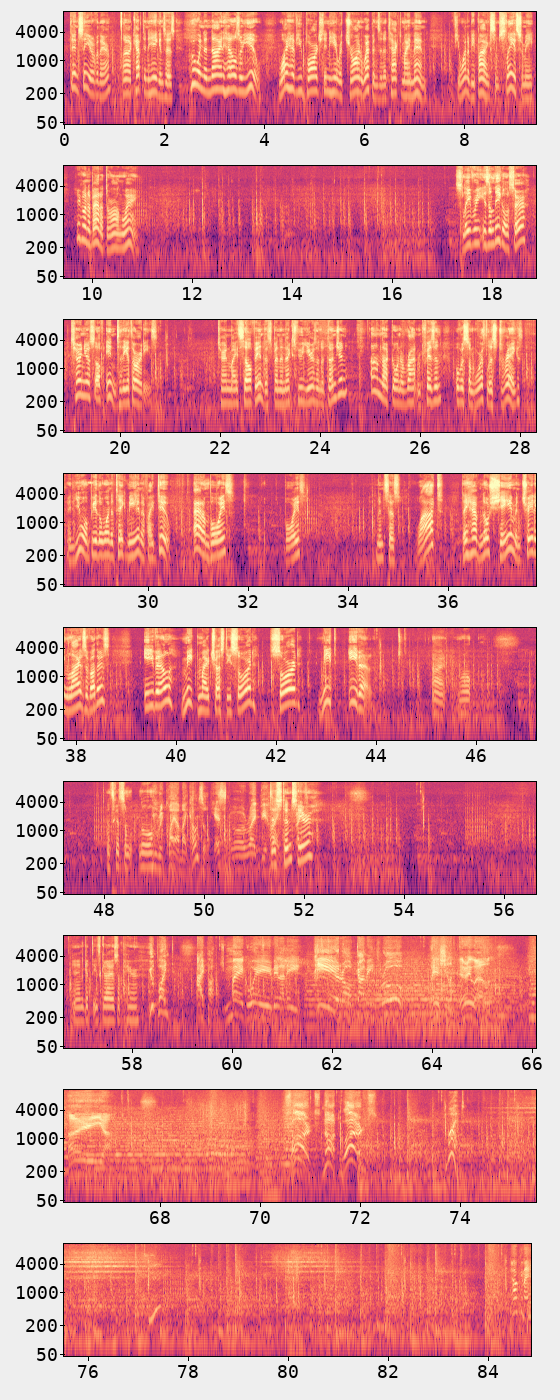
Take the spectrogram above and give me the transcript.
Didn't see you over there. Uh, Captain Haegan says, Who in the nine hells are you? Why have you barged in here with drawn weapons and attacked my men? If you want to be buying some slaves for me, you're going about it the wrong way. Slavery is illegal, sir. Turn yourself in to the authorities. Turn myself in to spend the next few years in a dungeon? I'm not going to rot in prison over some worthless dregs, and you won't be the one to take me in if I do. Adam, boys. Boys? Min says, What? They have no shame in trading lives of others? Evil, meet my trusty sword. Sword, meet evil. Alright, well. Let's get some little You require my counsel, yes? You're right behind. distance right? here. And get these guys up here. You point, I punch. Make way, villainy. Hero coming through. Where shall I? Very well. Hiya. Swords, not words. What?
